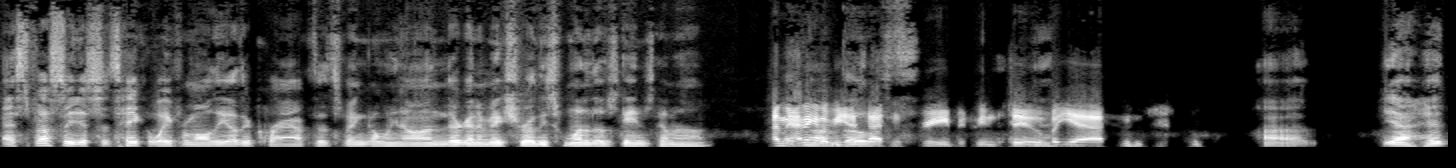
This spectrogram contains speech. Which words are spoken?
especially just to take away from all the other crap that's been going on, they're going to make sure at least one of those games come out. I mean, I think it'll be both. Assassin's Creed between the two, Yeah. but yeah, Uh, yeah, hit,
